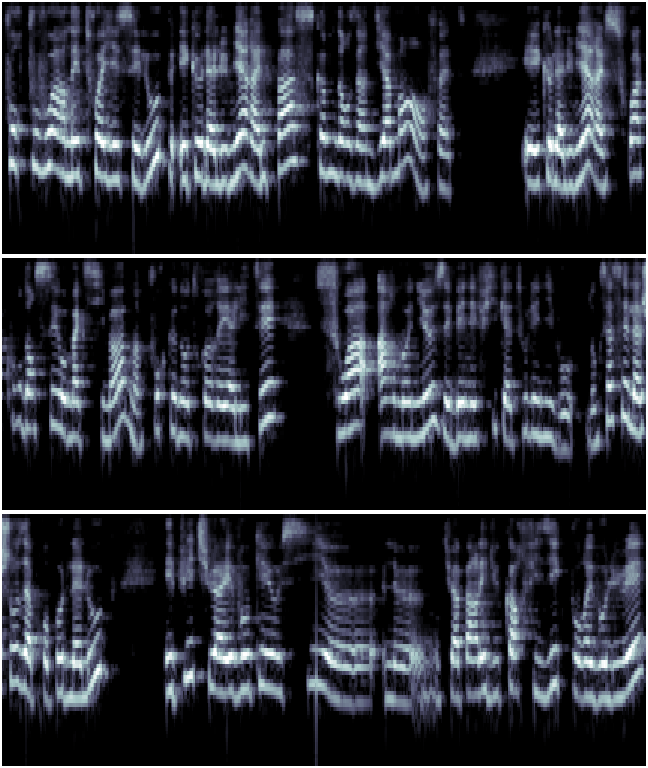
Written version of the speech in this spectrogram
pour pouvoir nettoyer ces loupes et que la lumière, elle passe comme dans un diamant, en fait. Et que la lumière, elle soit condensée au maximum pour que notre réalité soit harmonieuse et bénéfique à tous les niveaux. Donc ça, c'est la chose à propos de la loupe. Et puis, tu as évoqué aussi, euh, tu as parlé du corps physique pour évoluer.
